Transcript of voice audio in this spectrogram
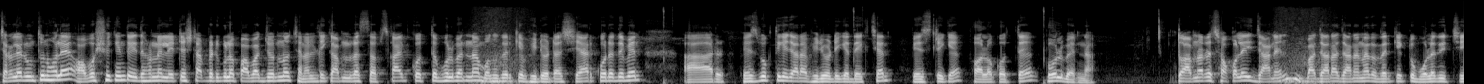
চ্যানেলে নতুন হলে অবশ্যই কিন্তু এই ধরনের লেটেস্ট আপডেটগুলো পাওয়ার জন্য চ্যানেলটিকে আপনারা সাবস্ক্রাইব করতে ভুলবেন না, বন্ধুদেরকে ভিডিওটা শেয়ার করে দেবেন। আর ফেসবুক থেকে যারা ভিডিওটিকে দেখছেন পেজটিকে ফলো করতে ভুলবেন না। তো আপনারা সকলেই জানেন বা যারা জানে না, তাদেরকে একটু বলে দিচ্ছি।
